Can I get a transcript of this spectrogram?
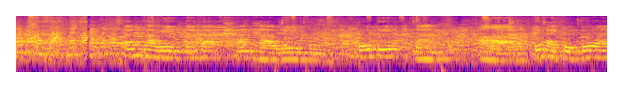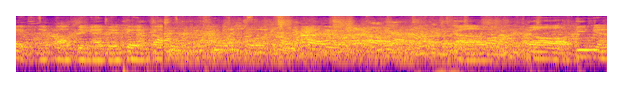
ท่านอาสานะคะท่านทาวินนะครับท่านทาวินรุตินันเอ่อพิชัยคุณด้วยนะครับยังไงเดี๋ยวเชิญครับ 第一年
